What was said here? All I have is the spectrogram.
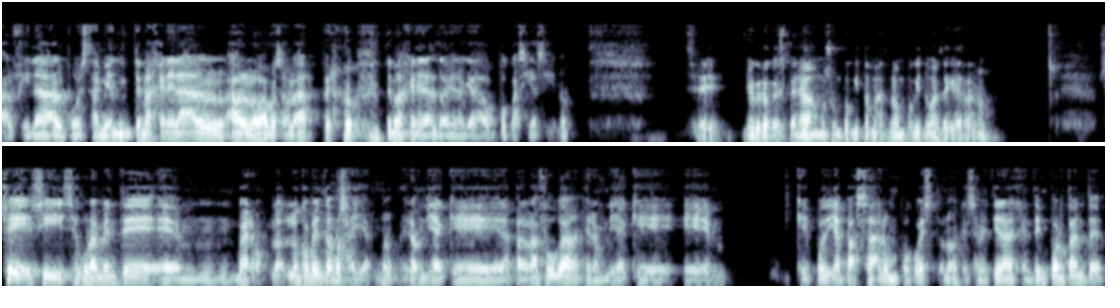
al final, pues también tema general, ahora lo vamos a hablar, pero tema general también ha quedado un poco así así, ¿no? Sí, yo creo que esperábamos un poquito más, ¿no? Un poquito más de guerra, ¿no? Sí, sí, seguramente. Eh, bueno, lo, lo, comentamos ayer, ¿no? Era un día que era para la fuga, era un día que, eh, que podía pasar un poco esto, ¿no? Que se metiera gente importante.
